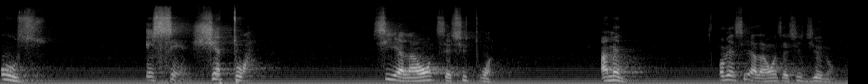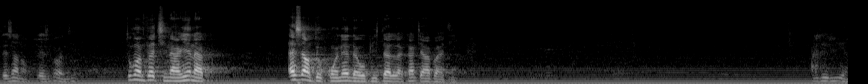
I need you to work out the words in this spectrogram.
Ose. Essaie. Jette-toi. S'il y a la honte, c'est sur toi. Amen. Ou bien s'il y a la honte, c'est sur Dieu, non? C'est ça, non? C'est ce qu'on dit. Tout le monde fait, tu n'as rien à. Est-ce qu'on te connaît dans l'hôpital là, quand tu as pas dit Alléluia.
